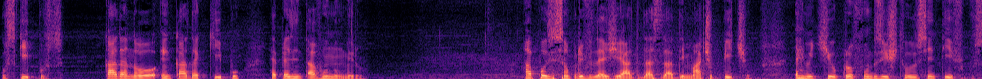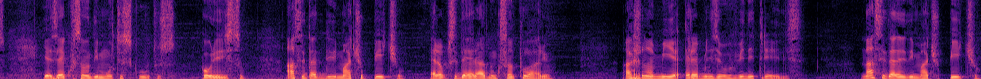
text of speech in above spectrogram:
os quipos. Cada nó em cada quipo representava um número. A posição privilegiada da cidade de Machu Picchu permitiu profundos estudos científicos e execução de muitos cultos. Por isso, a cidade de Machu Picchu era considerado um santuário. A astronomia era bem desenvolvida entre eles. Na cidade de Machu Picchu,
